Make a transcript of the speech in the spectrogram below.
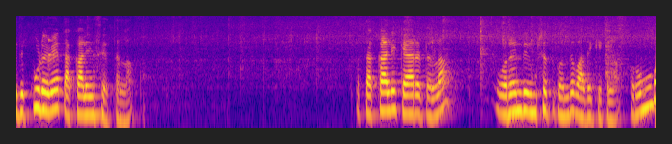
இது கூடவே தக்காளியும் சேர்த்துடலாம். தக்காளி கேரட்டெல்லாம் ஒரு ரெண்டு நிமிஷத்துக்கு வந்து வதக்கிக்கலாம். ரொம்ப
